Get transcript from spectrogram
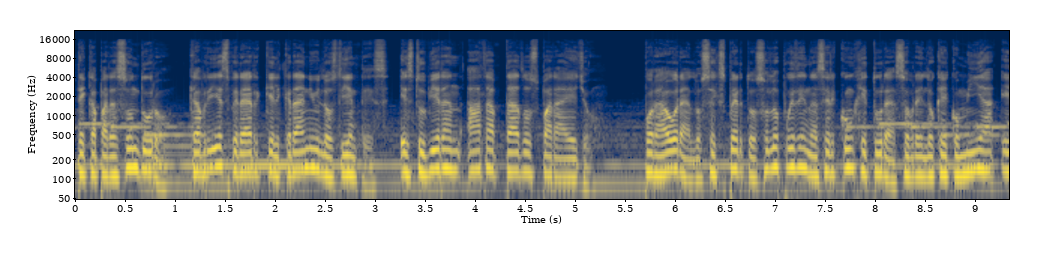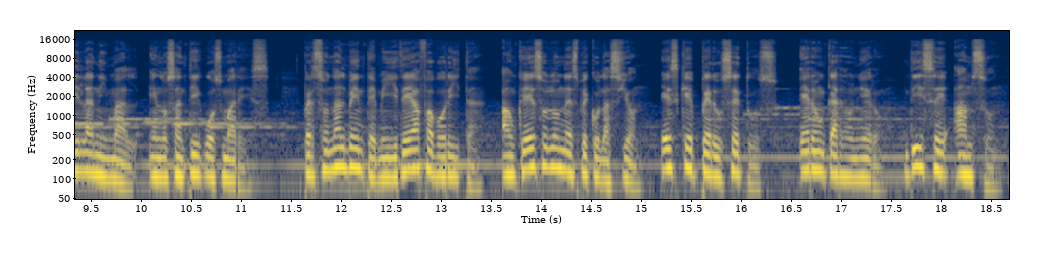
de caparazón duro, cabría esperar que el cráneo y los dientes estuvieran adaptados para ello. Por ahora, los expertos solo pueden hacer conjeturas sobre lo que comía el animal en los antiguos mares. Personalmente, mi idea favorita, aunque es solo una especulación, es que Perucetus era un carroñero, dice Amson,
